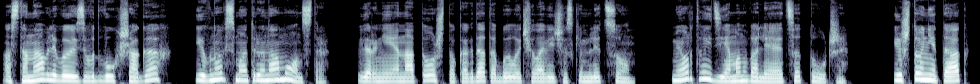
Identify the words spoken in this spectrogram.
останавливаюсь в двух шагах и вновь смотрю на монстра, вернее, на то, что когда-то было человеческим лицом. Мертвый демон валяется тут же. «И что не так?»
